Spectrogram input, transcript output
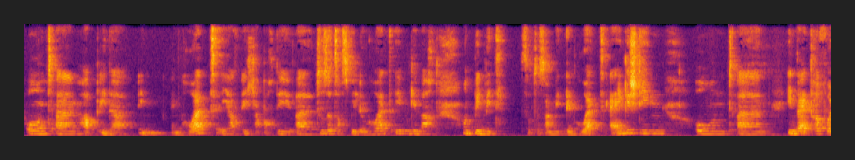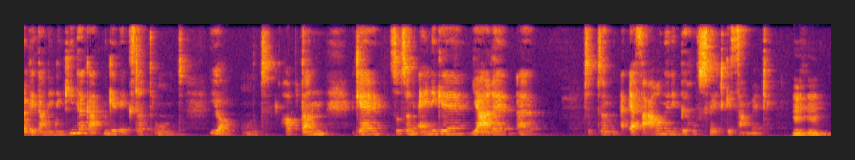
und ähm, habe in der in, im Hort, ich habe ich hab auch die äh, Zusatzausbildung Hort eben gemacht und bin mit sozusagen mit dem Hort eingestiegen und ähm, in weiterer Folge dann in den Kindergarten gewechselt und ja und habe dann gleich sozusagen einige Jahre äh, sozusagen Erfahrungen im Berufsfeld gesammelt. Mhm.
